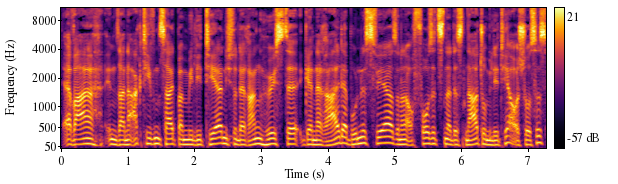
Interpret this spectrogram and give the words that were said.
Er war in seiner aktiven Zeit beim Militär nicht nur der ranghöchste General der Bundeswehr, sondern auch Vorsitzender des NATO-Militärausschusses.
